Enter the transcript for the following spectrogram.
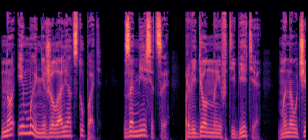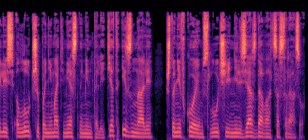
Но и мы не желали отступать. За месяцы, проведенные в Тибете, мы научились лучше понимать местный менталитет и знали, что ни в коем случае нельзя сдаваться сразу.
